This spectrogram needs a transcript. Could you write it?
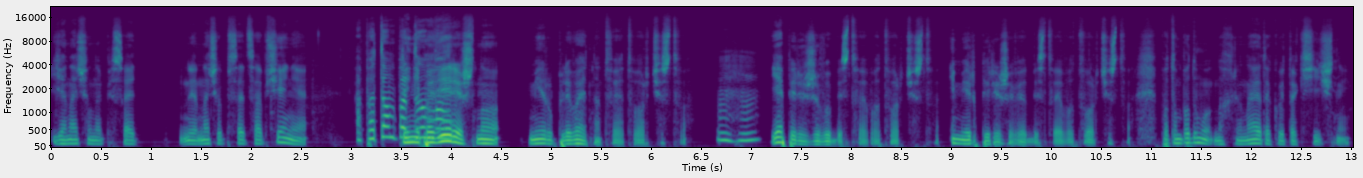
Я начал написать, я начал писать сообщение. А потом Ты подумал... не поверишь, но миру плевать на твое творчество. Мгм. Я переживу без твоего творчества, и мир переживет без твоего творчества. Потом подумал, нахрена я такой токсичный?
